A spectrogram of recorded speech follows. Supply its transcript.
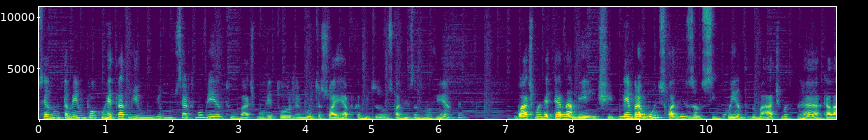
sendo também um pouco um retrato de um, de um certo momento. O Batman Retorno é muito a sua época, muito os quadrinhos dos anos 90 o Batman Eternamente lembra muito os quadrinhos dos anos 50 do Batman, né? Aquela,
